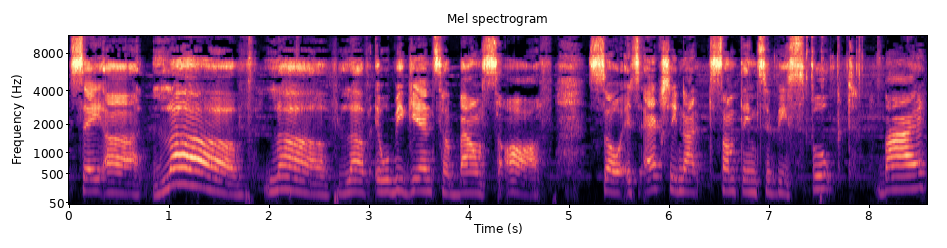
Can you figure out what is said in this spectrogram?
say uh, love, love, love. It will begin to bounce off. So it's actually not something to be spooked by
